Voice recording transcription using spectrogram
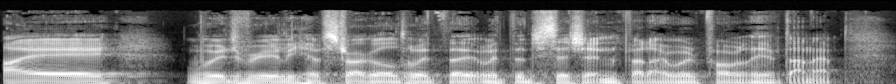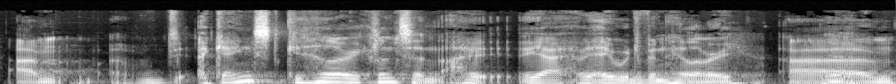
I would really have struggled with the with the decision, but I would probably have done it. Um, against Hillary Clinton, I, yeah, it would have been Hillary. Um,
